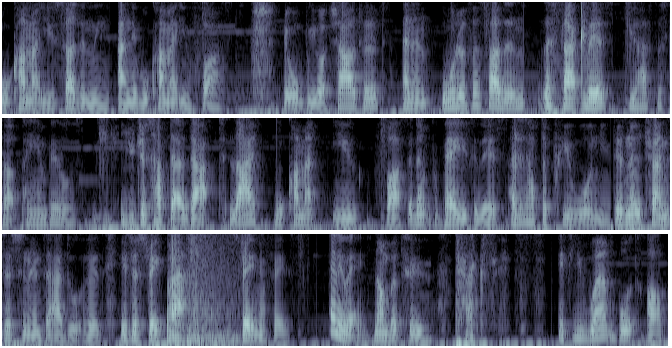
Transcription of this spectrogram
will come at you suddenly and it will come at you fast. It will be your childhood and then all of a sudden, like this, you have to start paying bills. You just have to adapt. Life will come at you fast. I don't prepare you for this. I just have to pre-warn you. There's no transition into adulthood. It's just straight bam, straight in your face. Anyway, number two, taxes. If you weren't brought up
